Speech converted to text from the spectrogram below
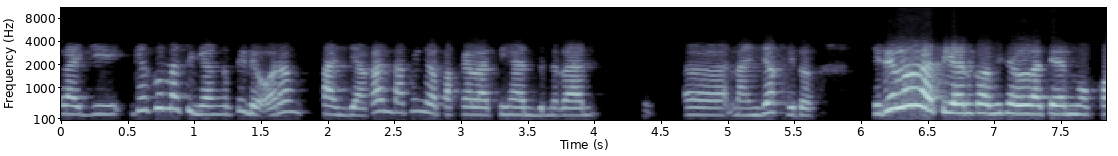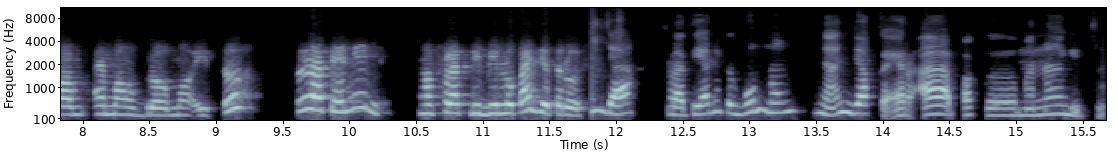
lagi, ya gue masih nggak ngerti deh orang tanjakan tapi nggak pakai latihan beneran eh, nanjak gitu. Jadi lu latihan kalau misalnya lu latihan mau kom, eh, mau Bromo itu, lu latihannya ngeflat di Binloop aja terus. Nanjak, latihannya ke gunung, nanjak ke RA apa ke mana gitu.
